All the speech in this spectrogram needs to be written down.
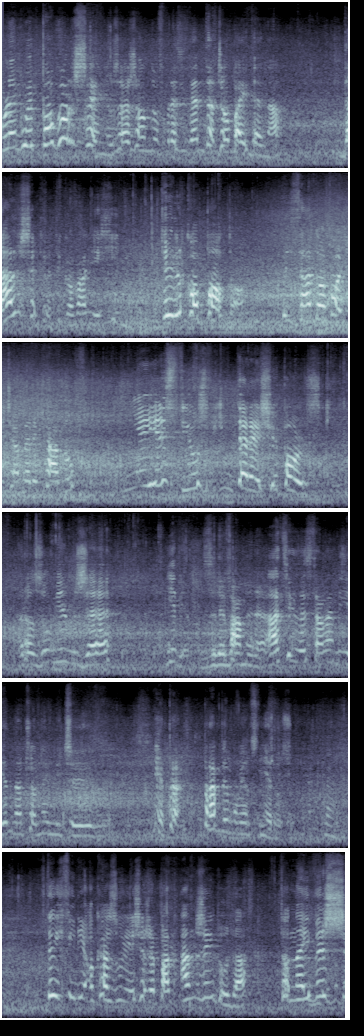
uległy pogorszeniu za rządów prezydenta Joe Bidena, dalsze krytykowanie Chin tylko po to, by zadowolić Amerykanów, nie jest już w interesie Polski. Rozumiem, że nie wiem, zrywamy relacje ze Stanami Zjednoczonymi, czy nie, pra, prawdę mówiąc nie rozumiem. W tej chwili okazuje się, że pan Andrzej Duda to najwyższy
